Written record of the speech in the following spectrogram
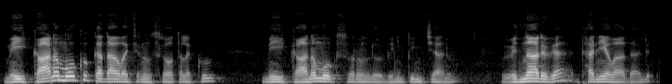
మీ కానమోకు కథావచనం శ్రోతలకు మీ కానమోకు స్వరంలో వినిపించాను. విన్నారుగా? ధన్యవాదాలు.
